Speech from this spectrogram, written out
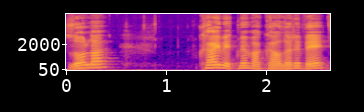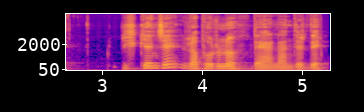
zorla kaybetme vakaları ve işkence raporunu değerlendirdi.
